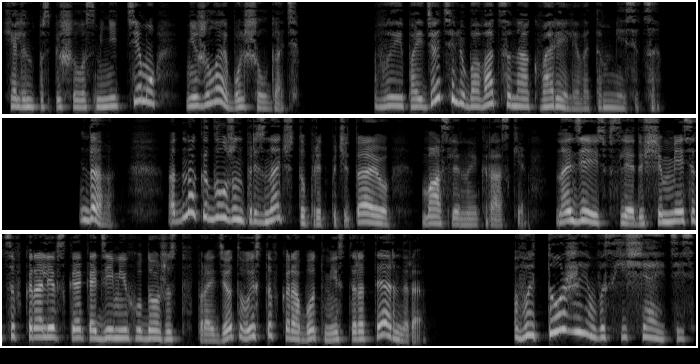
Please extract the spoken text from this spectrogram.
Хелен поспешила сменить тему, не желая больше лгать. «Вы пойдете любоваться на акварели в этом месяце?» «Да, однако должен признать, что предпочитаю масляные краски. Надеюсь, в следующем месяце в Королевской академии художеств пройдет выставка работ мистера Тернера». «Вы тоже им восхищаетесь?»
